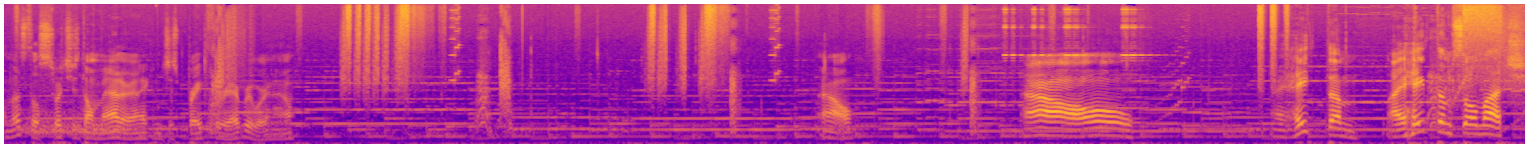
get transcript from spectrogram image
Unless those switches don't matter, and I can just break through everywhere now. Ow. Ow! I hate them. I hate them so much.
